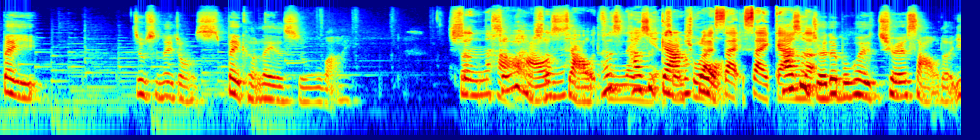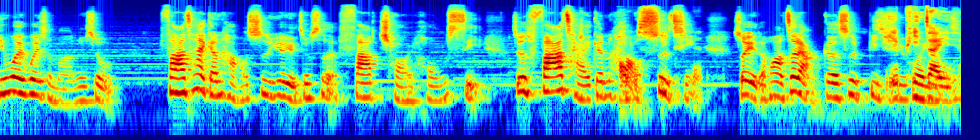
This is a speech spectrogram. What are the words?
贝，就是那种贝壳类的食物吧。生蚝，生蚝小，它是它是干货，晒晒干。它是绝对不会缺少的，因为为什么就是发菜跟蚝是粤语就是发财好喜。就是发财跟好事情，所以的话，这两个是必须拼在一起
